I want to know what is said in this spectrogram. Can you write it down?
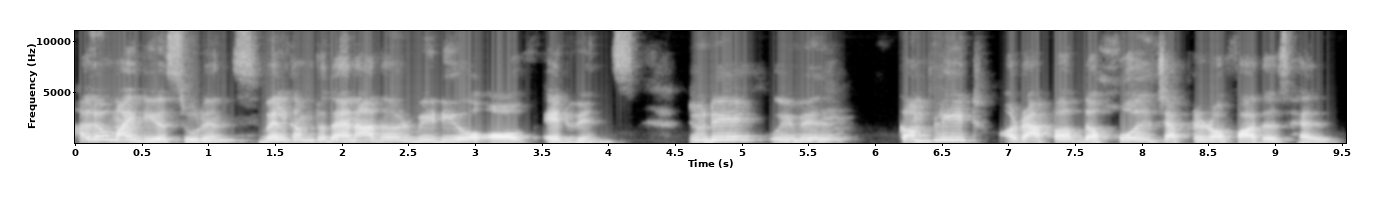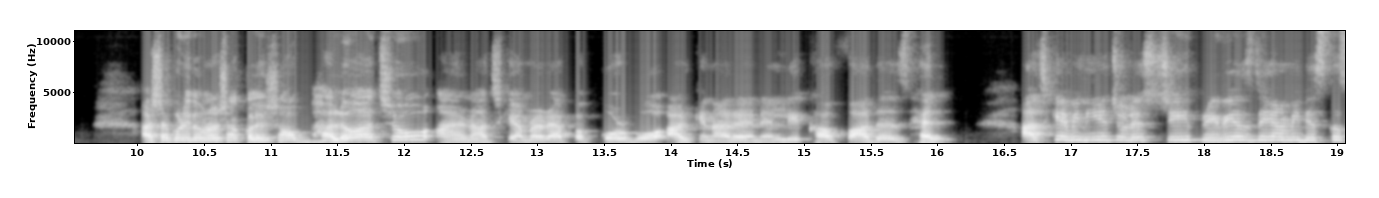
Hello, my dear students. Welcome to the another video of Edwins. Today, we will complete or wrap up the whole chapter of Father's Health. আশা করি তোমরা সকলে সব ভালো আছো আর আজকে আমরা র্যাপ আপ করব আর কে নারায়ণের লেখা ফাদার্স হেলথ আজকে আমি নিয়ে চলে এসেছি প্রিভিয়াস ডে আমি ডিসকাস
